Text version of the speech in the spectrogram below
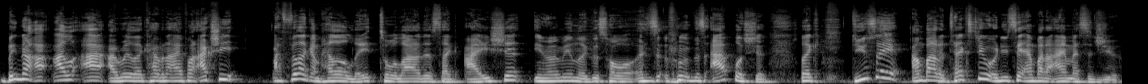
But no, I, I I really like having an iPhone. Actually, I feel like I'm hella late to a lot of this like i shit. You know what I mean? Like this whole this Apple shit. Like, do you say I'm about to text you or do you say I'm about to iMessage you?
